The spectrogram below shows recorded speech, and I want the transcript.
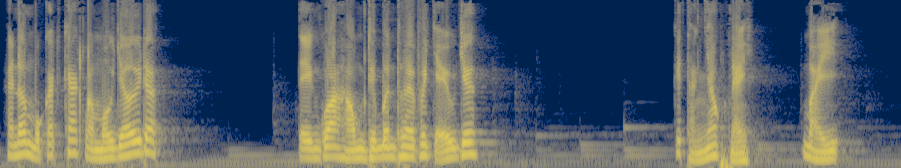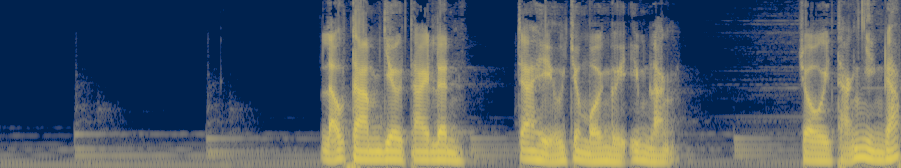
Hay nói một cách khác là môi giới đó. Tiền qua hồng thì bên thuê phải chịu chứ. Cái thằng nhóc này, Mày Lão Tam giơ tay lên Tra hiệu cho mọi người im lặng. Rồi thẳng nhiên đáp.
